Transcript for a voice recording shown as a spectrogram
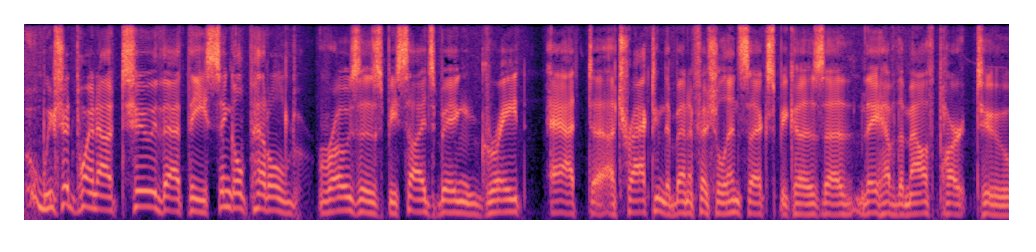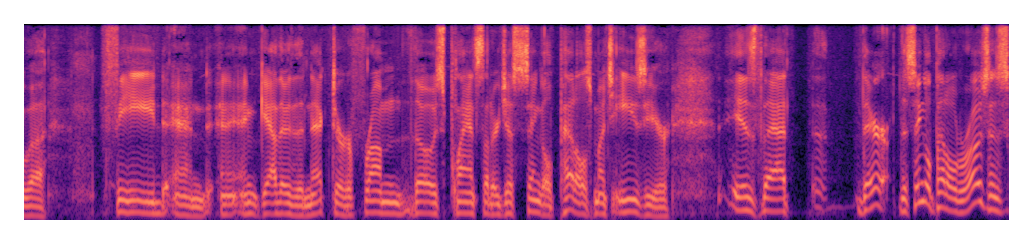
We should point out too that the single-petaled roses, besides being great at uh, attracting the beneficial insects because they have the mouth part to feed and, and, and gather the nectar from those plants that are just single petals much easier, is that there the single petal roses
